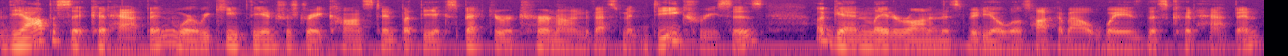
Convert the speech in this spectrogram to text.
The opposite could happen, where we keep the interest rate constant but the expected return on investment decreases. Again, later on in this video we'll talk about ways this could happen.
